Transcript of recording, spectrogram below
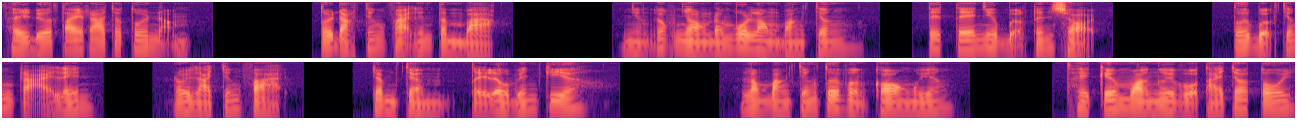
Thầy đưa tay ra cho tôi nắm. Tôi đặt chân phải lên tầm bạc. Những góc nhọn đấm vô lòng bằng chân, tê tê như bước trên sỏi. Tôi bước chân trái lên, rồi lại chân phải, chậm chậm tới đầu bên kia. Lòng bằng chân tôi vẫn còn nguyên. Thầy kêu mọi người vỗ tay cho tôi.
